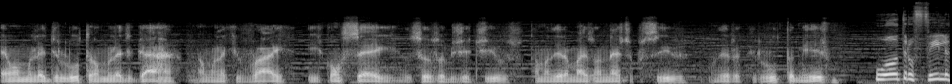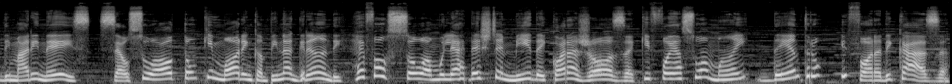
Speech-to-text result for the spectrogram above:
é uma mulher de luta, uma mulher de garra, uma mulher que vai e consegue os seus objetivos da maneira mais honesta possível, maneira que luta mesmo o outro filho de Marinês, Celso Alton, que mora em Campina Grande, reforçou a mulher destemida e corajosa que foi a sua mãe dentro e fora de casa.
